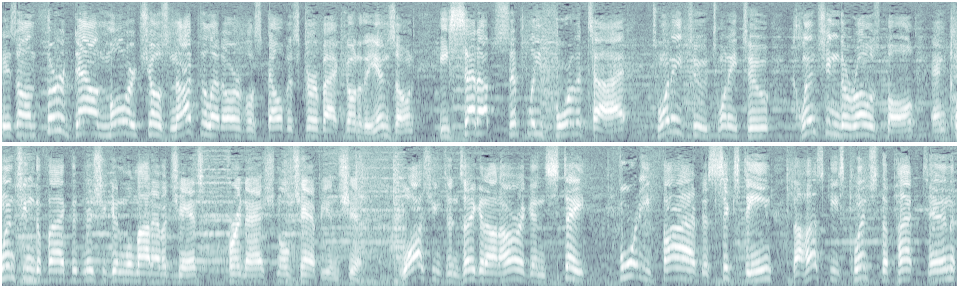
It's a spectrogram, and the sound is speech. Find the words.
is on third down, Moeller chose not to let Elvis, Elvis Grbac go to the end zone. He set up simply for the tie. 22-22, clinching the Rose Bowl and clinching the fact that Michigan will not have a chance for a national championship. Washington taking on Oregon State 45 to 16. The Huskies clinch the Pac-10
